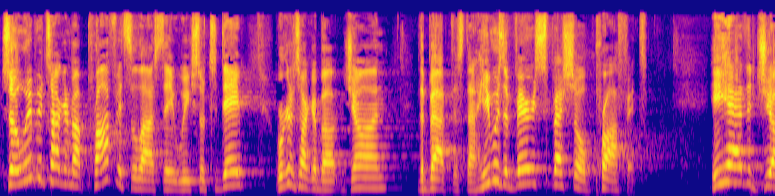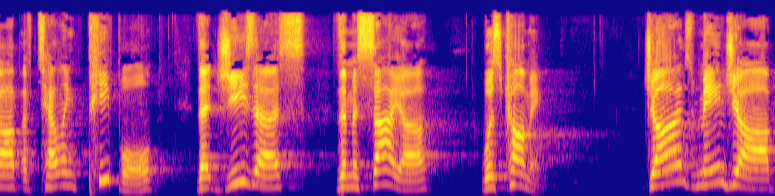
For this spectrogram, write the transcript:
So we've been talking about prophets the last eight weeks. So today we're going to talk about John the Baptist. Now, he was a very special prophet. He had the job of telling people that Jesus, the Messiah, was coming. John's main job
